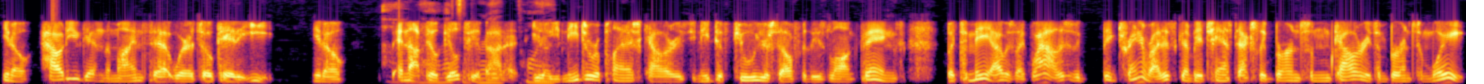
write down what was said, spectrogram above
you know, how do you get in the mindset where it's okay to eat, you know, and not Oh, feel guilty about it? You know, you need to replenish calories, you need to fuel yourself for these long things. But to me, I was like, wow, this is a big training ride. This is going to be a chance to actually burn some calories and burn some weight.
